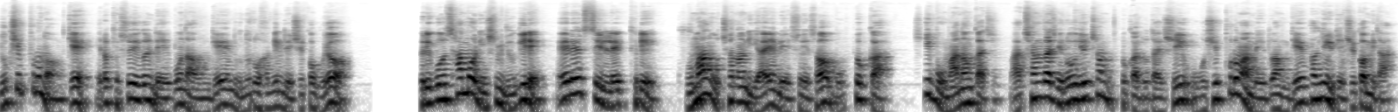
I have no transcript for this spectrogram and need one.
60% 넘게 이렇게 수익을 내고 나온 게 눈으로 확인되실 거고요. 그리고 3월 26일에 LS 일렉트릭 95,000원 이하의 매수해서 목표가 15만원까지 마찬가지로 1차 목표가 또다시 50%만 매도한 게 확인이 되실 겁니다.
